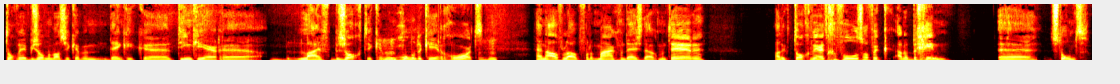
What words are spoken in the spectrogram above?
toch weer bijzonder was... ik heb hem denk ik eh, tien keer eh, live bezocht. Ik heb hem honderden keren gehoord. En na afloop van het maken van deze documentaire... had ik toch weer het gevoel alsof ik aan het begin eh, stond.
